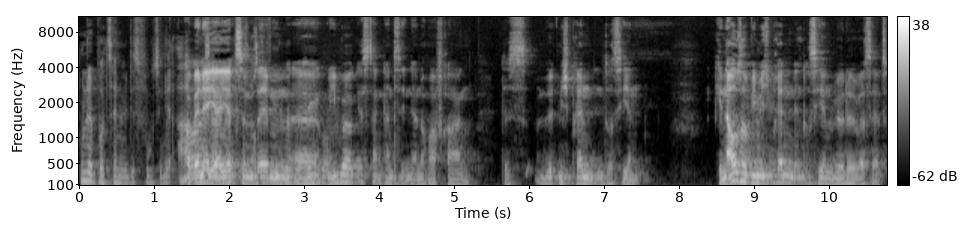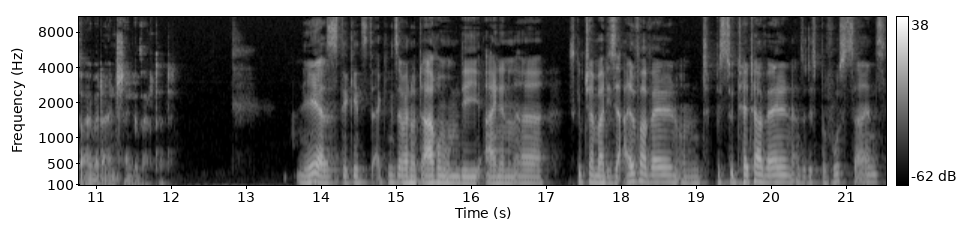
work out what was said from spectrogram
100% wie das funktioniert. Aber, wenn er ja jetzt im selben äh. WeWork ist, dann kannst du ihn ja nochmal fragen. Das würde mich brennend interessieren. Genauso wie mich brennend interessieren würde, was er zu Albert Einstein gesagt hat. Nee, also da, da ging es einfach nur darum, um die einen, äh, es gibt scheinbar diese Alpha-Wellen und bis zu Theta-Wellen, also des Bewusstseins,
